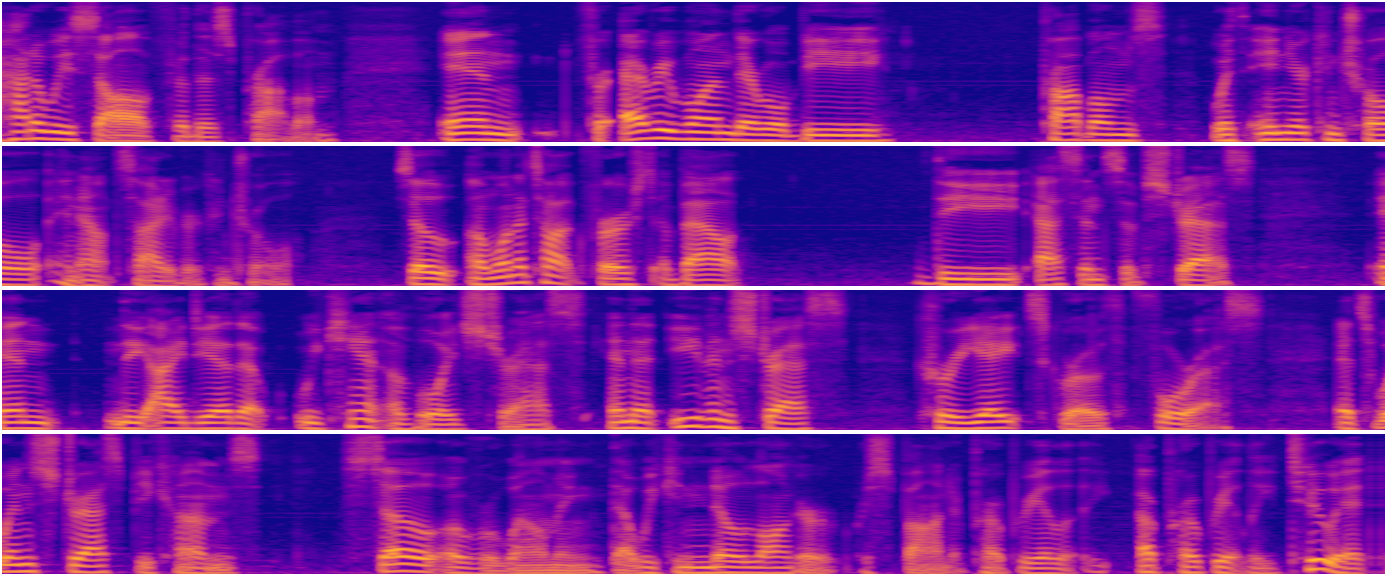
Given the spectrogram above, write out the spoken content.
how do we solve for this problem? And for everyone, there will be problems within your control and outside of your control. So I want to talk first about the essence of stress and the idea that we can't avoid stress and that even stress creates growth for us. It's when stress becomes so overwhelming that we can no longer respond appropriately appropriately to it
